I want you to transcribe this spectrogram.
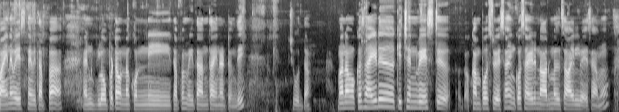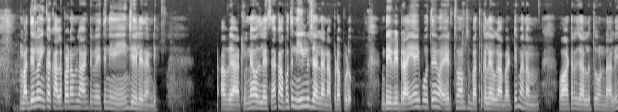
పైన వేసినవి తప్ప అండ్ లోపల ఉన్న కొన్ని తప్ప మిగతా అంతా అయినట్టుంది. చూద్దాం. మనం ఒక సైడ్ కిచెన్ వేస్ట్ కంపోస్ట్ వేసాం ఇంకో సైడ్ నార్మల్ సాయిల్ వేసాము. మధ్యలో ఇంకా కలపడం లాంటివి అయితే నేను ఏం చేయలేదండి. అవి అట్లనే వదిలేసా. కాకపోతే నీళ్ళు చల్లాను అప్పుడప్పుడు. అంటే ఇవి డ్రై అయిపోతే ఎర్త్ వామ్స్ బతకలేవు కాబట్టి మనం వాటర్ చల్లుతూ ఉండాలి.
